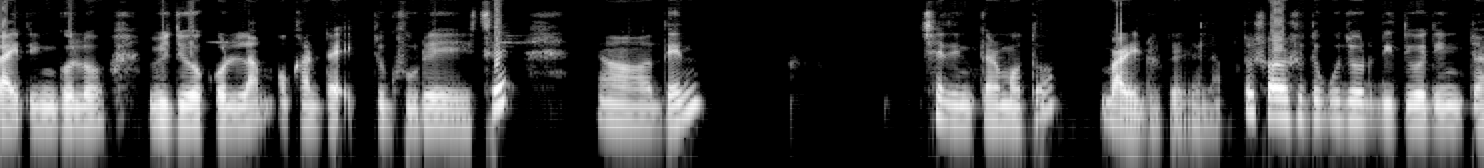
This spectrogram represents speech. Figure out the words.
লাইটিংগুলো ভিডিও করলাম, ওখানটা একটু ঘুরে এসে দেন সেদিনকার মতো বাড়ি ঢুকে গেলাম। তো সরস্বতী পুজোর দ্বিতীয় দিনটা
